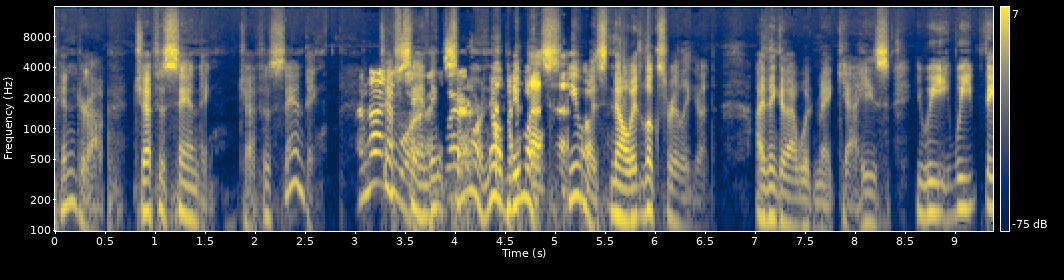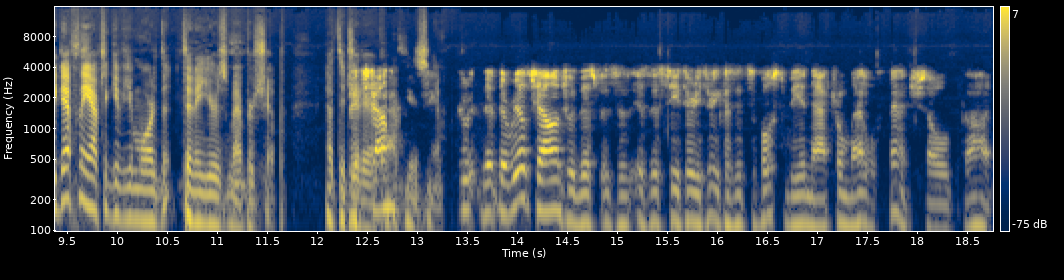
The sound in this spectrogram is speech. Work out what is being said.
Pin drop. Jeff is sanding. Jeff is sanding. I'm not Jeff anymore. Sanding swear. some more. No, but he was. He was. No, it looks really good. I think that would make. Yeah, he's. We we they definitely have to give you more th- than a year's membership at the The Jet challenge- Aircraft Museum. The, the real challenge with this is, is this T33 because it's supposed to be a natural metal finish. So God,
